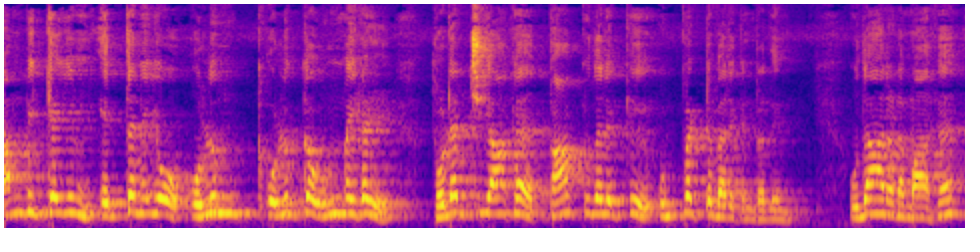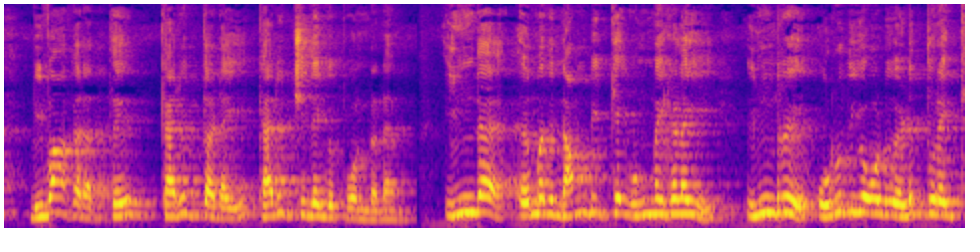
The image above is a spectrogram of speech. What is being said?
நம்பிக்கையின் எத்தனையோ ஒழுங் ஒழுக்க உண்மைகள் தொடர்ச்சியாக தாக்குதலுக்கு உட்பட்டு வருகின்றது. உதாரணமாக விவாகரத்து கருத்தடை கருச்சிதைவு போன்றன. இந்த எமது நம்பிக்கை உண்மைகளை இன்று உறுதியோடு எடுத்துரைக்க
